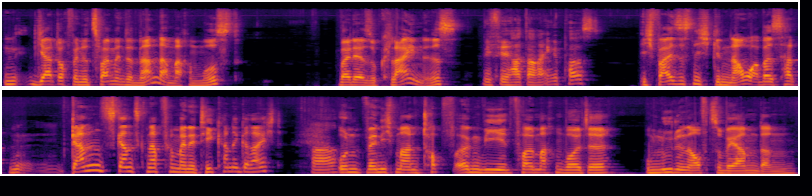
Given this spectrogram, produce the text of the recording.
ja doch, wenn du zweimal hintereinander machen musst, weil der so klein ist, Wie viel hat da reingepasst? ich weiß es nicht genau, aber es hat ganz, ganz knapp für meine Teekanne gereicht. Ja. Und wenn ich mal einen Topf irgendwie voll machen wollte, um Nudeln aufzuwärmen, dann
